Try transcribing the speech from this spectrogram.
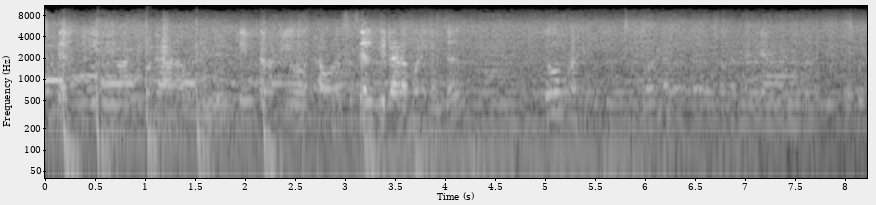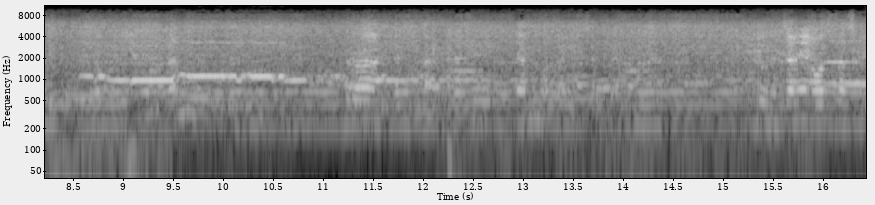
सेल्फी लिने माथिको डाँडा हो त्यही कारण यो ठाउँलाई चाहिँ सेल्फी डाँडा पनि भन्छ। त्यो जानु छ। अवस्था छैन।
